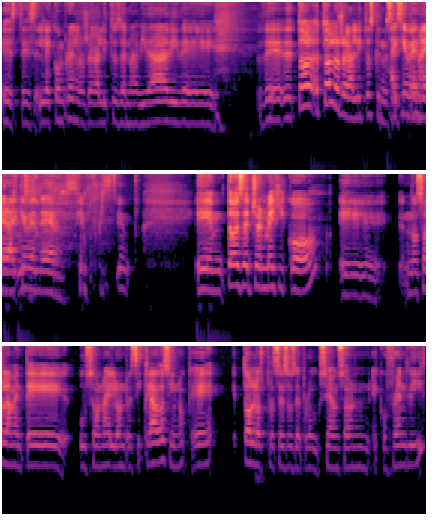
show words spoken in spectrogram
este, le compren los regalitos de Navidad y de, de, todos los regalitos que necesiten. Hay que vender, hay que vender. 100%. Em, todo es hecho en México. Eh, no solamente uso nylon reciclado, sino que todos los procesos de producción son eco-friendly,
